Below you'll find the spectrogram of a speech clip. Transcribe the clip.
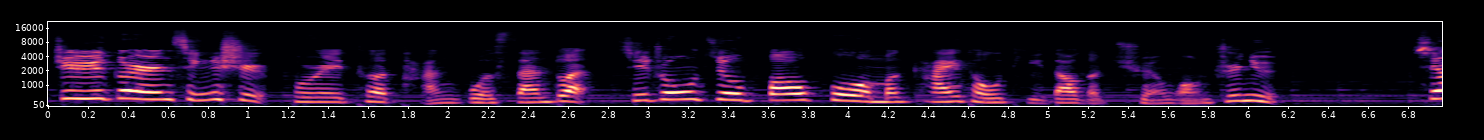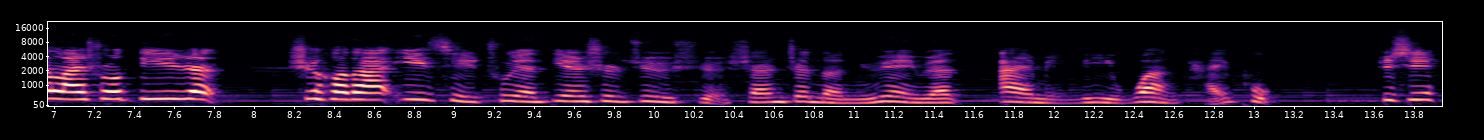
至于个人情史，普瑞特谈过三段，其中就包括我们开头提到的拳王之女。先来说第一任。是和他一起出演电视剧《雪山镇》的女演员艾米丽·万凯普。据悉，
